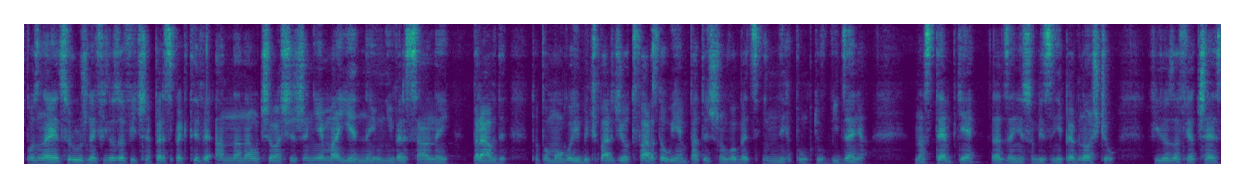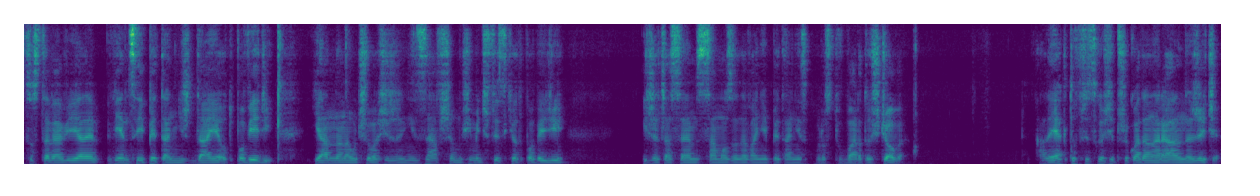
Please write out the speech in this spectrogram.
Poznając różne filozoficzne perspektywy, Anna nauczyła się, że nie ma jednej uniwersalnej prawdy. To pomogło jej być bardziej otwartą i empatyczną wobec innych punktów widzenia. Następnie radzenie sobie z niepewnością. Filozofia często stawia wiele więcej pytań niż daje odpowiedzi. I Anna nauczyła się, że nie zawsze musi mieć wszystkie odpowiedzi i że czasem samo zadawanie pytań jest po prostu wartościowe. Ale jak to wszystko się przekłada na realne życie?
